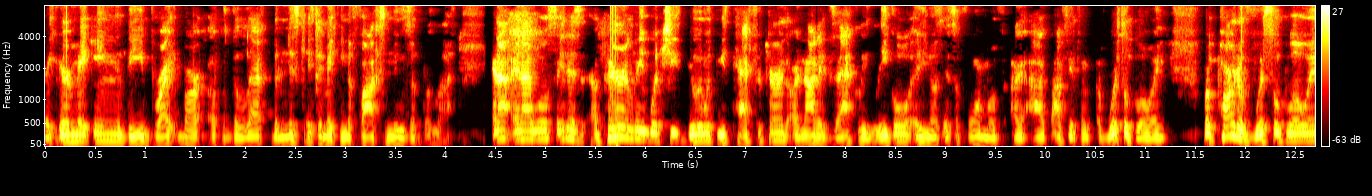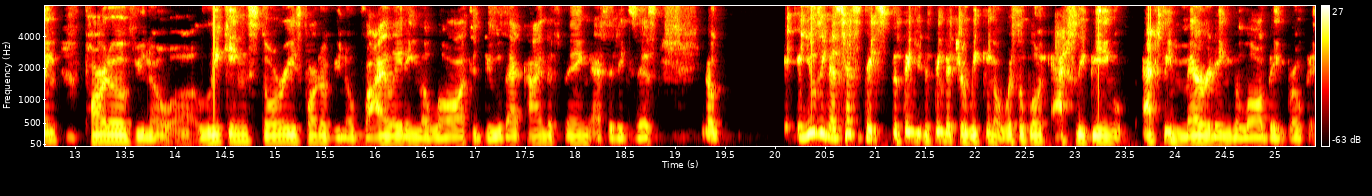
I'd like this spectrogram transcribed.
Like they're making the Breitbart of the left, but in this case, they're making the Fox News of the left. And I and I will say this: apparently, what she's doing with these tax returns are not exactly legal. And, you know, it's a form of, obviously, of whistleblowing. But part of whistleblowing, part of you know, uh, leaking stories, part of you know, violating the law to do that kind of thing as it exists. You know, it usually necessitates the thing the thing that you're leaking or whistleblowing actually being actually meriting the law being broken.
